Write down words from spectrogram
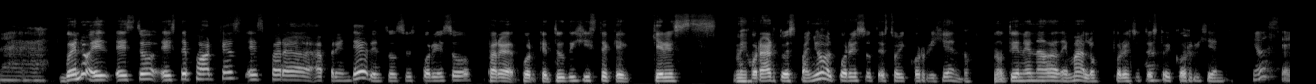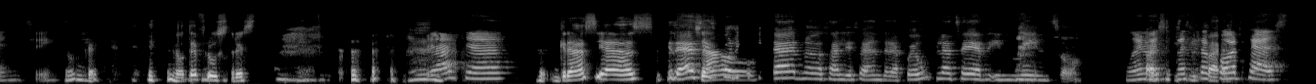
Ah, Bueno, e- esto, este podcast es para aprender, entonces por eso, para, porque tú dijiste que quieres mejorar tu español, por eso te estoy corrigiendo. No tiene nada de malo, por eso te estoy corrigiendo. yo sé, sí. Ok. No te frustres. Gracias. Gracias. Gracias por invitarnos, Alessandra. Fue un placer inmenso. Bueno, es nuestro Participar. podcast.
